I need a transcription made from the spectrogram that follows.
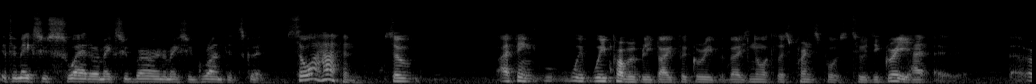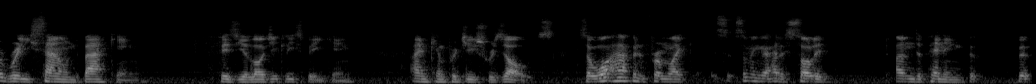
if it makes you sweat or makes you burn or makes you grunt it's good So what happened? So I think we, we probably both agree that those Nautilus principles, to a degree, had a, a really sound backing, physiologically speaking, and can produce results. So what happened from like something that had a solid underpinning that that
